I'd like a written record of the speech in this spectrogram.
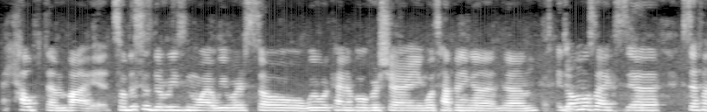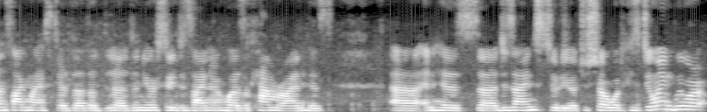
help them buy it. So this is the reason why we were so we were kind of oversharing what's happening uh, um, it's almost like uh, stefan sagmeister the, the, the, the new york city designer who has a camera in his uh, in his uh, design studio to show what he's doing. We were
